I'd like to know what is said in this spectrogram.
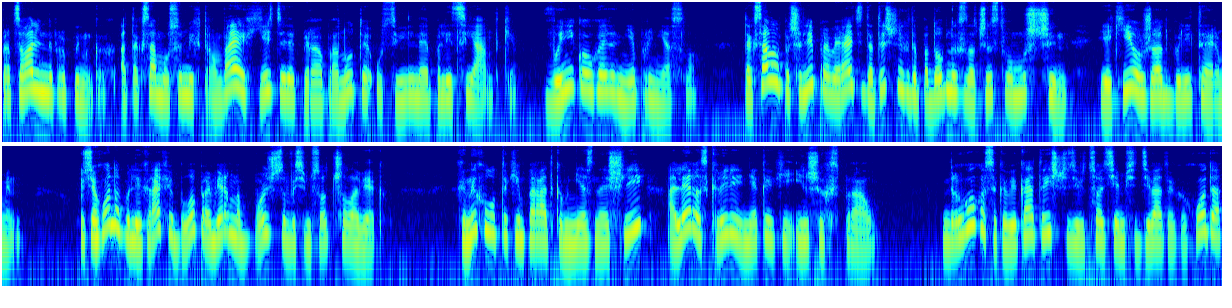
працавалі на прыпынках, а таксама ў саміх трамваях ездзілі пераапранутыя ў цывільныя паліцыянткі. Вынікаў гэта не прынесла. Таксама пачалі правяраць датычных да падобных злачынстваў мужчын, якія ўжо адбылі тэрмін. Усяго на паліграфе было праверана больш за 800 чалавек. Кныхлу такім парадкам не знайшлі, але раскрылі некалькі іншых спраў. 2 сакавіка 1979 года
